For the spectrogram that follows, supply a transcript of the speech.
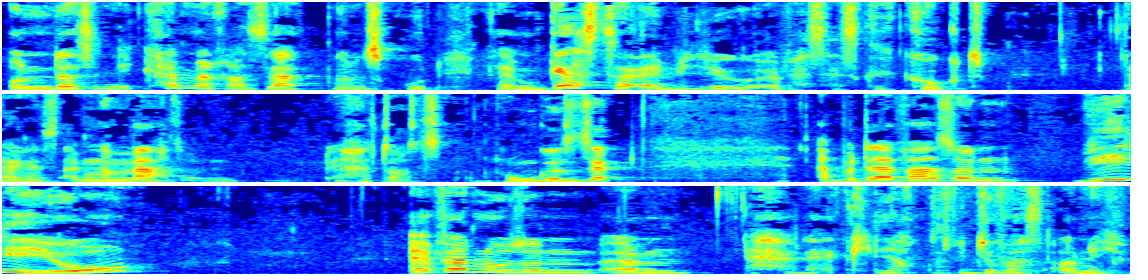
und das in die Kamera sagt, dann ist gut. Wir haben gestern ein Video, äh, was heißt geguckt, kleines angemacht und er hat auch rumgeseppt. Aber da war so ein Video, einfach nur so ein, ähm, ein Erklärungsvideo war es auch nicht.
